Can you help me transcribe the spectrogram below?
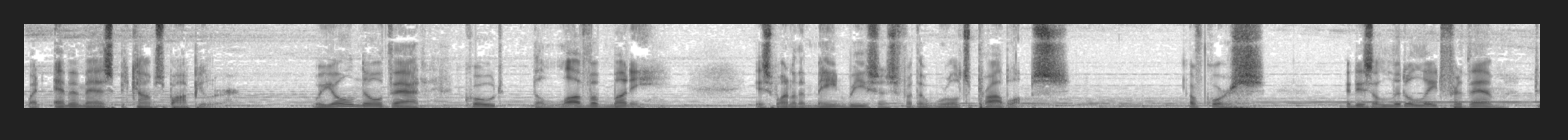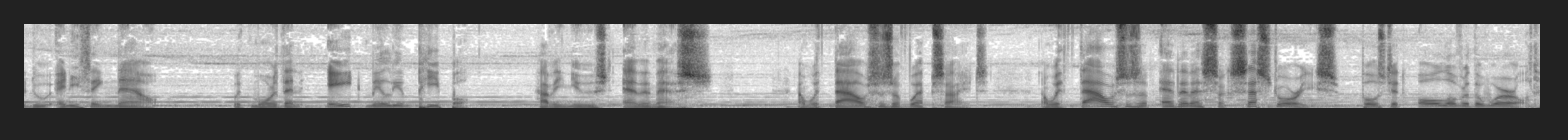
when MMS becomes popular. We all know that, quote, the love of money is one of the main reasons for the world's problems. Of course, it is a little late for them to do anything now, with more than 8 million people having used MMS, and with thousands of websites, and with thousands of MMS success stories posted all over the world.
